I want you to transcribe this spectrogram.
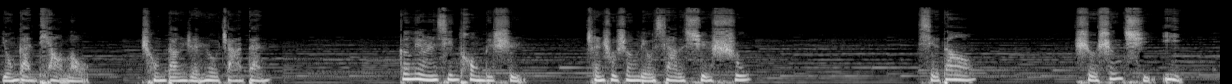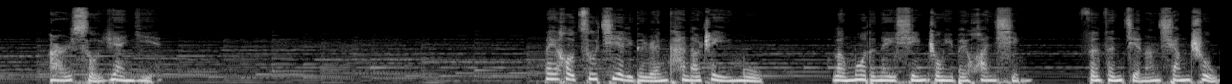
勇敢跳楼，充当人肉炸弹。更令人心痛的是，陈树生留下的血书，写道：“舍生取义，尔所愿也。”背后租界里的人看到这一幕。冷漠的内心终于被唤醒，纷纷解囊相助，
